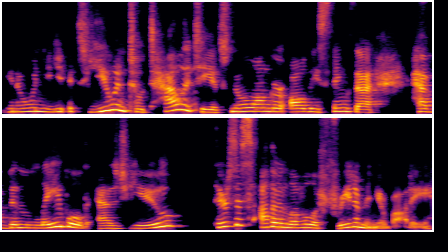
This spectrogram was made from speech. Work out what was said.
you know, when you, it's you in totality, it's no longer all these things that have been labeled as you. There's this other level of freedom in your body.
